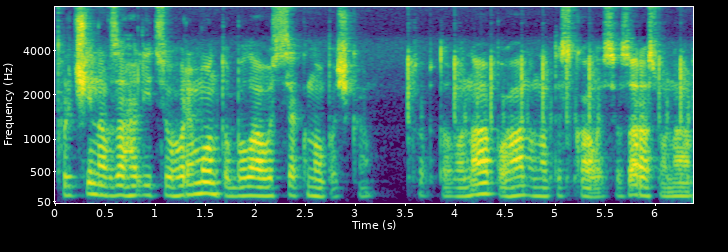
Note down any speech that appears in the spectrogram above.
Причина взагалі цього ремонту була ось ця кнопочка. Тобто вона погано натискалася. Зараз вона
